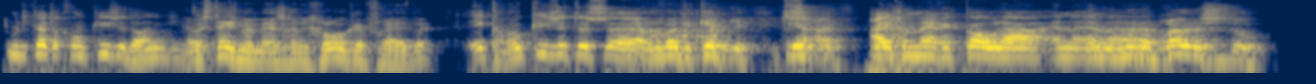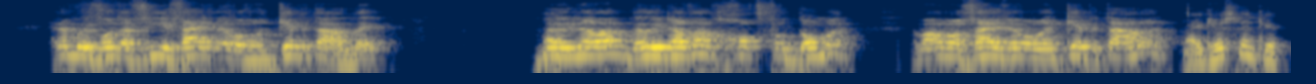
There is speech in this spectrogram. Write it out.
Maar die kan je toch gewoon kiezen dan? Ja, maar steeds meer mensen gaan die chloorkip vreten. Ik kan ook kiezen tussen... ja, maar dan wordt een kippetje... tussen kippetje eigen merk cola en... ja, en dan moet je eh, naar Breunissen toe. En dan moet je voortaan 4, 5 euro voor een kip betalen, hè? Wil je dat dan? Wil je dat dan? Godverdomme. We allemaal 5 euro voor een kip betalen? Nee, ik lust geen kip.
